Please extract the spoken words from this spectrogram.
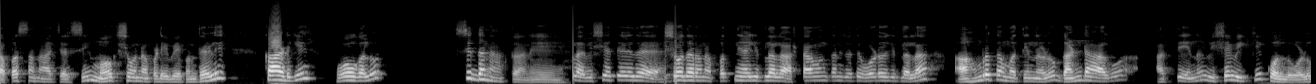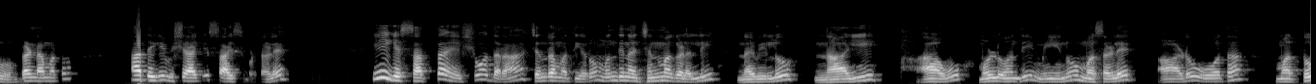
ತಪಸ್ಸನ್ನು ಆಚರಿಸಿ, ಮೋಕ್ಷವನ್ನು ಪಡಿಬೇಕು ಅಂತ ಹೇಳಿ ಕಾಡಿಗೆ ಹೋಗಲು ಸಿದ್ಧನಾಗ್ತಾನೆ. ಅಲ್ಲ, ವಿಷಯ ತಿಳಿದೆ. ಯಶೋಧರನ ಪತ್ನಿ ಆಗಿದ್ಲಲ್ಲ, ಅಷ್ಟಾವಂಕನ ಜೊತೆ ಓಡೋಗಿದ್ಲಲ್ಲ ಆ ಅಮೃತ ಮತಿನಳು ಗಂಡ ಹಾಗೂ ಅತ್ತೆಯನ್ನು ವಿಷವಿಕ್ಕಿ ಕೊಲ್ಲುವಳು. ಗಂಡ ಮತ್ತು ಆತೆಗೆ ವಿಷ ಹಾಕಿ ಸಾಯಿಸಿಬಿಡ್ತಾಳೆ. ಹೀಗೆ ಸತ್ತ ಯಶೋಧರ ಚಂದ್ರಮತಿಯರು ಮುಂದಿನ ಜನ್ಮಗಳಲ್ಲಿ ನವಿಲು, ನಾಯಿ, ಹಾವು ಮುಳ್ಳುಹಂದಿ ಮೀನು, ಮೊಸಳೆ, ಆಡು, ಓತ ಮತ್ತು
